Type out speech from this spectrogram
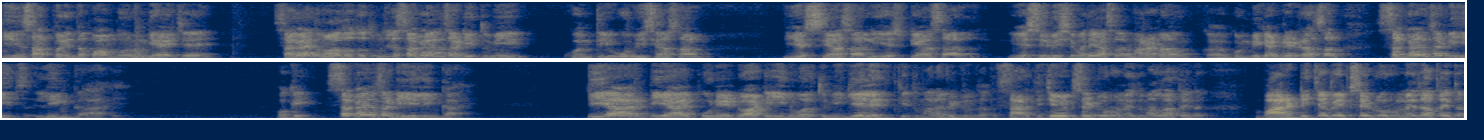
तीन सात पर्यंत फॉर्म भरून घ्यायचे. सगळ्यात महत्वाचं तुमच्या म्हणजे सगळ्यांसाठी. तुम्ही कोणती ओबीसी असाल एस सी असाल एस टी असाल एस सी बी सी मध्ये असाल मराठा कुणबी कॅन्डिडेट असाल सगळ्यांसाठी हीच लिंक आहे. ओके? सगळ्यांसाठी ही लिंक आहे. T R T I Pune dot in वर तुम्ही गेलेत की तुम्हाला भेटून जातं. सारथीच्या वेबसाईटवरूनही तुम्हाला जाता येतं. बार्टीच्या वेबसाईटवरूनही जाता येतं.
